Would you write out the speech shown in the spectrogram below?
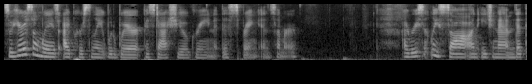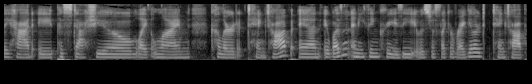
So here are some ways I personally would wear pistachio green this spring and summer. I recently saw on H&M that they had a pistachio like lime colored tank top and it wasn't anything crazy. It was just like a regular tank top.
